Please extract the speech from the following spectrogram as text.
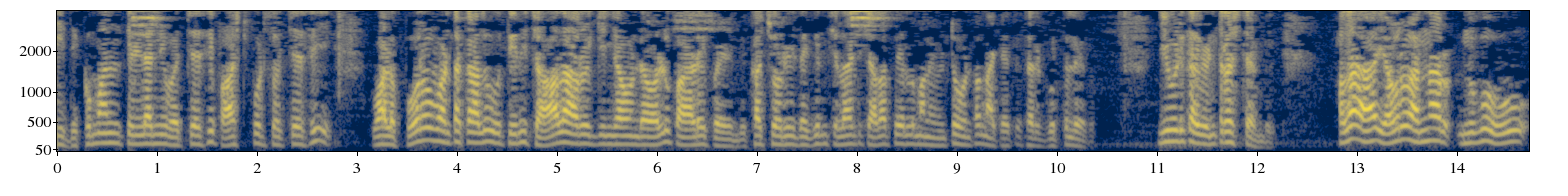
ఈ దిక్కుమాలిన తిళ్ళన్నీ వచ్చేసి ఫాస్ట్ ఫుడ్స్ వచ్చేసి వాళ్ళ పూర్వ వంటకాలు తిని చాలా ఆరోగ్యంగా ఉండేవాళ్ళు పాడైపోయింది. కచోరీ దగ్గర నుంచి ఇలాంటి చాలా పేర్లు మనం వింటూ ఉంటాం నాకైతే సరిగ్గా గుర్తులేదు. ఈవిడికి అవి ఇంట్రెస్ట్ అండి. అలా ఎవరు అన్నారు నువ్వు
